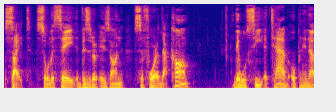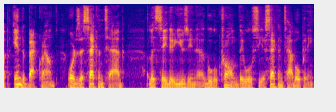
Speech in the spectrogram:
site. So let's say a visitor is on Sephora.com, they will see a tab opening up in the background, or there's a second tab. Let's say they're using uh, Google Chrome, they will see a second tab opening,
